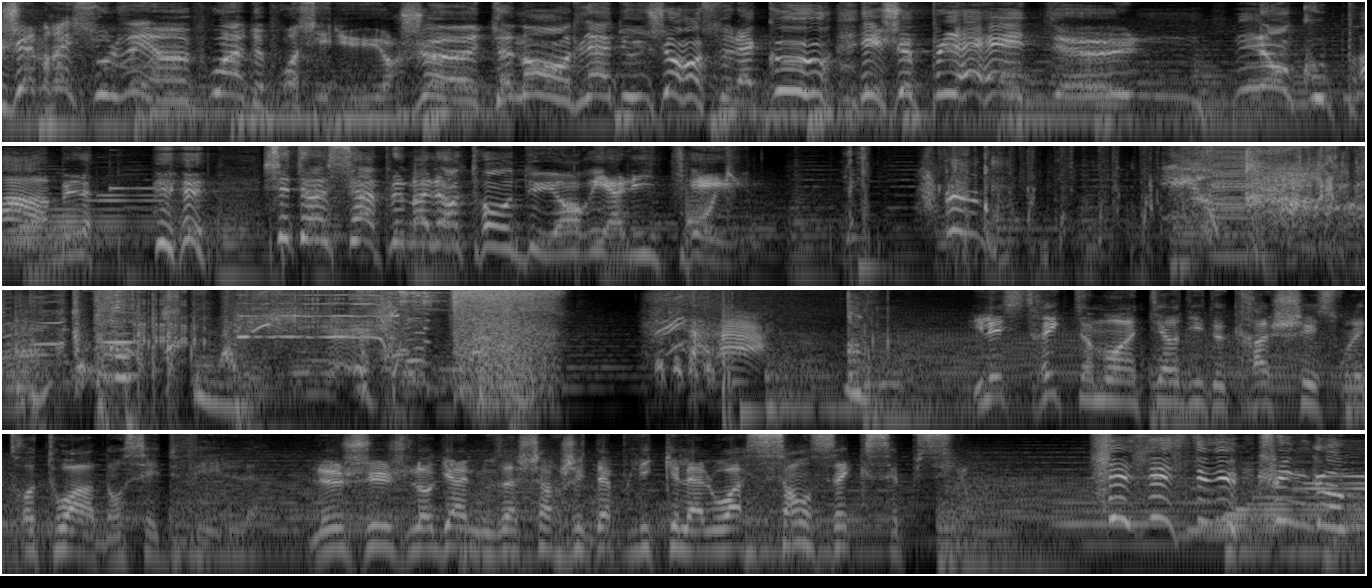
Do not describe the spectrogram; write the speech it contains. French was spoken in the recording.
J'aimerais soulever un point de procédure. Je demande l'indulgence de la Cour et je plaide euh, non coupable. C'est un simple malentendu en réalité. Il est strictement interdit de cracher sur les trottoirs dans cette ville. Le juge Logan nous a chargé d'appliquer la loi sans exception. J'existe du chewing-gum.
